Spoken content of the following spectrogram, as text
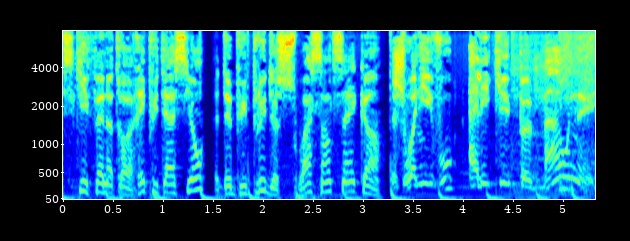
ce qui fait notre réputation depuis plus de 65 ans. Joignez-vous à l'équipe Mahoney.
